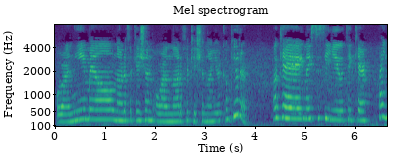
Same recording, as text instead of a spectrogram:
or an email notification or a notification on your computer. Okay, nice to see you. Take care. Bye.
